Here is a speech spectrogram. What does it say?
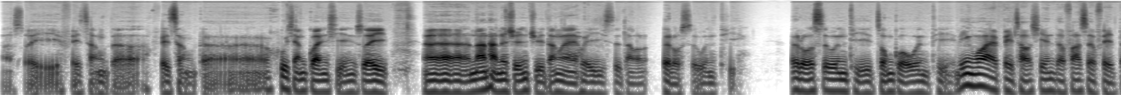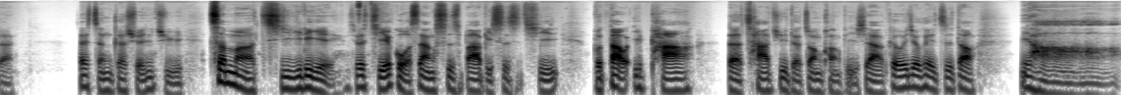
啊，所以非常的、非常的互相关心，所以呃，南韩的选举当然也会意识到俄罗斯问题、俄罗斯问题、中国问题。另外，北朝鲜的发射飞弹，在整个选举这么激烈，就是结果上四十八比四十七，不到一趴的差距的状况底下，各位就可以知道呀。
